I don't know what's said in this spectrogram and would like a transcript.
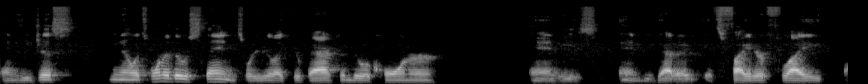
And he just, you know, it's one of those things where you're like you're backed into a corner, and he's and you gotta it's fight or flight. A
